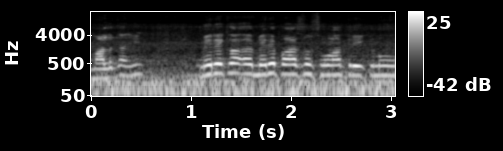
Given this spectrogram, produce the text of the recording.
ਮਾਲਕ ਹਾਂ ਜੀ। ਮੇਰੇ ਕਾ ਮੇਰੇ ਪਾਸ 16 ਤਰੀਕ ਨੂੰ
